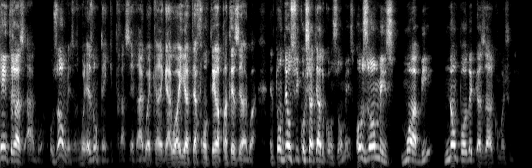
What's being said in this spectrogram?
Quem traz água? Os homens, as mulheres não têm que trazer água e carregar água aí até a fronteira para trazer água. Então Deus ficou chateado com os homens. Os homens moabi não podem casar com uma judia.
